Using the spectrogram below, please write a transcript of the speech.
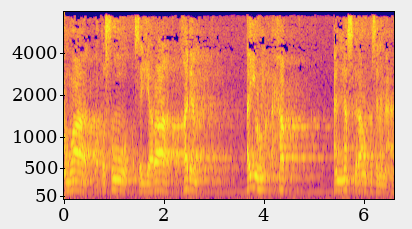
أموال وقصور وسيارات وخدم أيهم أحق أن نصبر أنفسنا معه؟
